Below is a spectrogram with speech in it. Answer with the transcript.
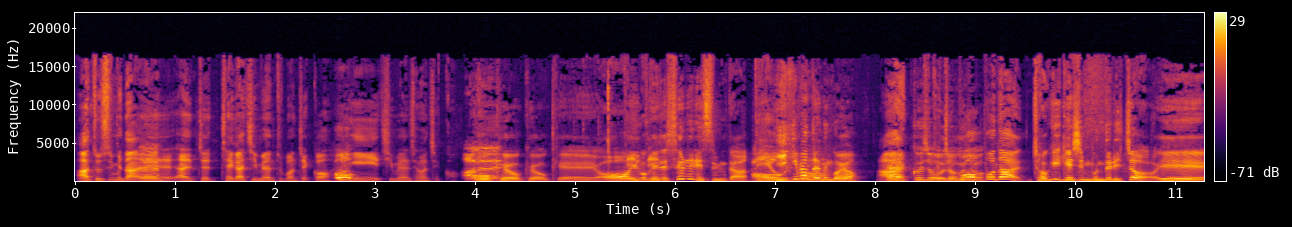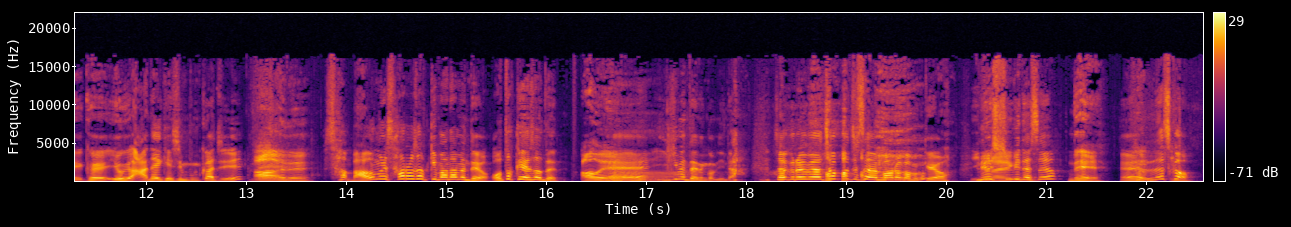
아, 좋습니다. 네. 예, 아, 제, 제가 지면 두 번째 거, 어? 형이 지면 세 번째 거. 아, 네. 오케이, 오케이, 오케이. 어, 딜, 이거 딜. 굉장히 스릴 있습니다. 어우, 이기면 좋아. 되는 거예요. 아, 네. 그죠, 그죠. 무엇보다 저기 계신 분들 있죠? 이, 그, 여기 안에 계신 분까지. 아, 네. 사- 마음을 사로잡기만 하면 돼요. 어떻게 해서든. 아, 네. 네, 이기면 되는 겁니다. 자, 그러면 첫 번째 사연 바로 가볼게요. 이겨놔야겠네. 준비됐어요? 네. 네, let's go!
